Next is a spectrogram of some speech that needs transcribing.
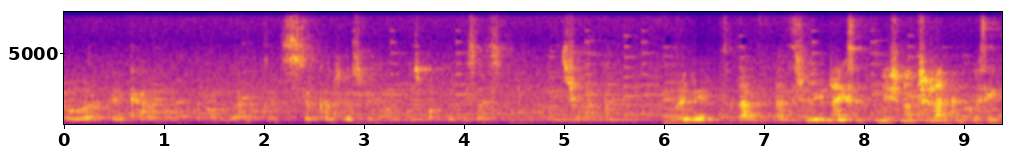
to uh, cream caramel. And uh, it still continues to be one of the most popular desserts in Sri Lanka. Brilliant. So that's, that's really nice information on Sri Lankan cuisine.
